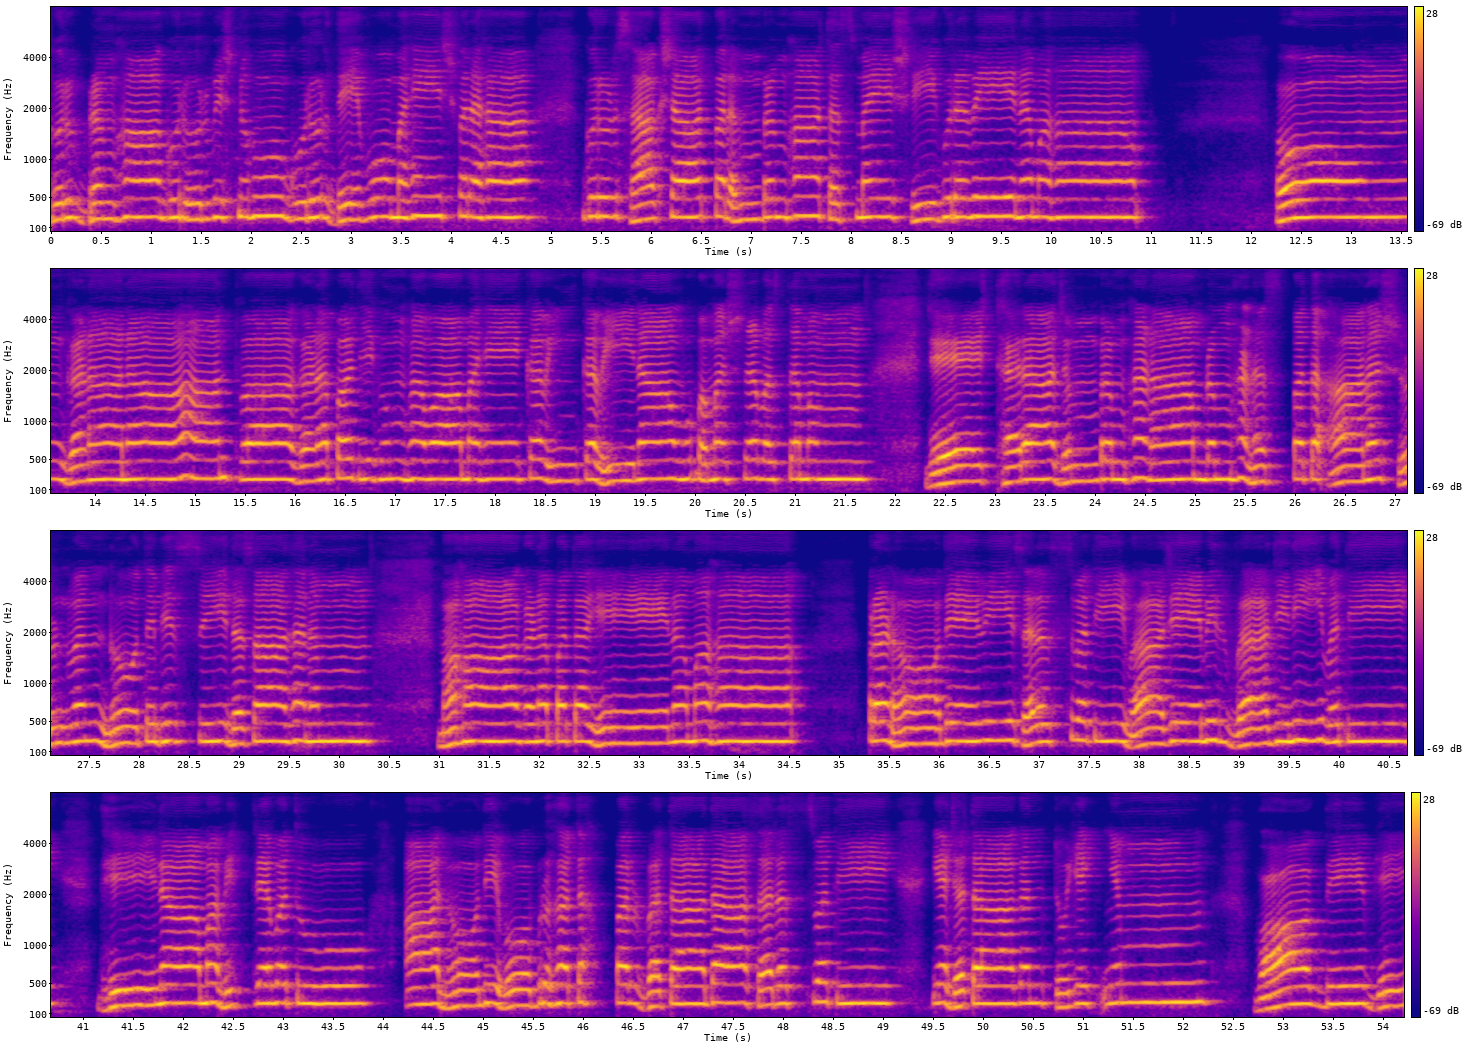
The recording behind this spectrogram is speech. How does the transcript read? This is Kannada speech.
गुरुब्रह्मा गुरुर्विष्णुः गुरुर्देवो महेश्वरः। गुरुर्साक्षात् परं ब्रह्मा तस्मै श्रीगुरवे नमः। ॐ गणानां त्वा गणपतिगुं हवामहे कविं कवीनामुपमश्रवस्तमं ज्येष्ठराजं ब्रह्मणां ब्रह्मणस्पत आनः शृण्वन्नोतिभिः सीदसाधनं। महागणपतये नमः। प्रणो देवी सरस्वती वाजेभिर्वाजिनीवती धीनामभिद्रवतु आनो दिवो बृहतः पर्वतादा सरस्वती यजतागन्तु यज्ञं वाग्देव्यै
